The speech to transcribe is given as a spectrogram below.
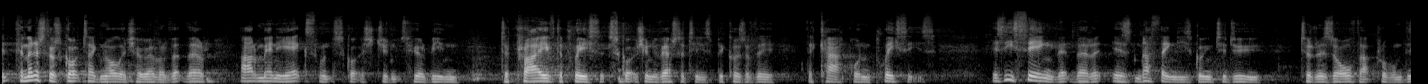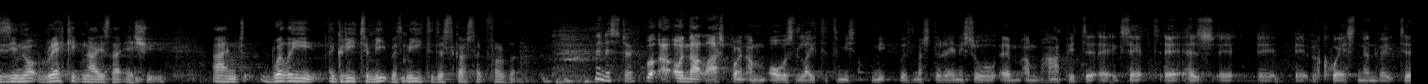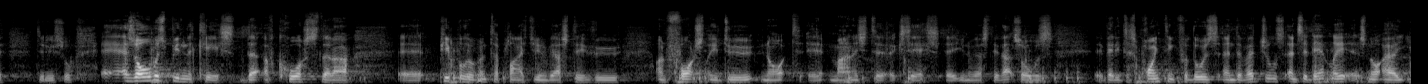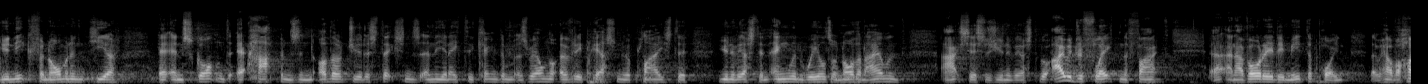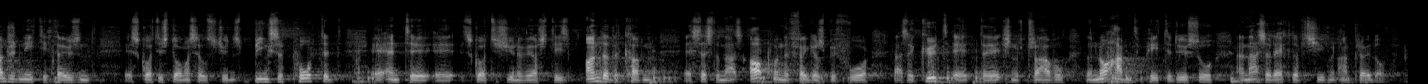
The Minister's got to acknowledge, however, that there are many excellent Scottish students who are being deprived a place at Scottish universities because of the, the cap on places. Is he saying that there is nothing he's going to do to resolve that problem? Does he not recognise that issue? And will he agree to meet with me to discuss it further? Minister. Well, uh, on that last point, I'm always delighted to meet with Mr Rennie, so um, I'm happy to uh, accept uh, his uh, uh, uh, request and invite to, to do so. It has always been the case that, of course, there are Uh, people who want to apply to university who unfortunately do not uh, manage to access uh, university. That's always uh, very disappointing for those individuals. Incidentally, it's not a unique phenomenon here in Scotland. It happens in other jurisdictions in the United Kingdom as well. Not every person who applies to university in England, Wales or Northern Ireland accesses university. But I would reflect on the fact, uh, and I've already made the point, that we have 180,000 uh, Scottish domiciled students being supported uh, into uh, Scottish universities under the current uh, system. That's up on the figures before. That's a good uh, direction of travel. They're not having to pay to do so, and that's a record of achievement I'm proud of.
